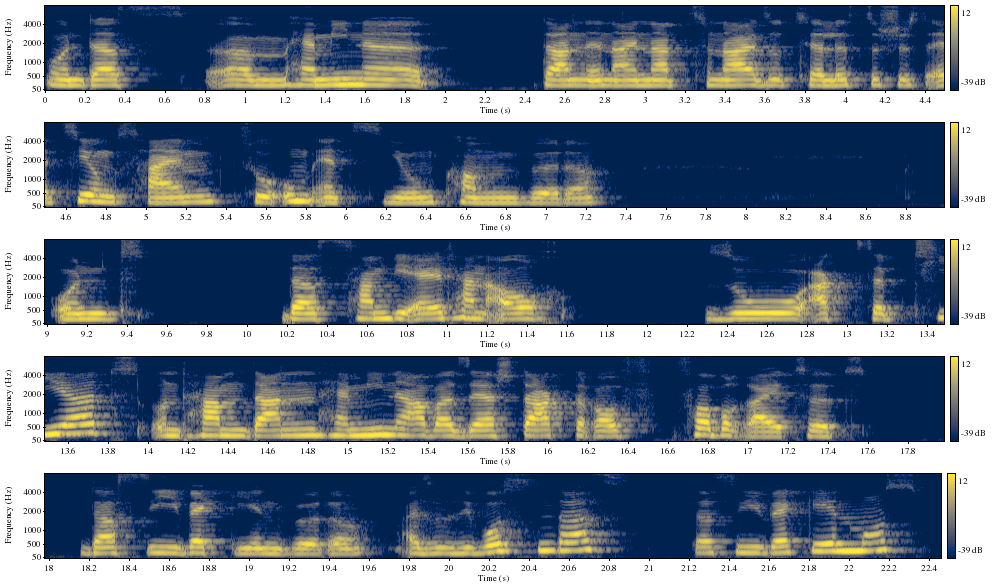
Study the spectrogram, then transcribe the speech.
Und dass ähm, Hermine dann in ein nationalsozialistisches Erziehungsheim zur Umerziehung kommen würde. Und das haben die Eltern auch so akzeptiert und haben dann Hermine aber sehr stark darauf vorbereitet, dass sie weggehen würde. Also sie wussten das, dass sie weggehen muss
